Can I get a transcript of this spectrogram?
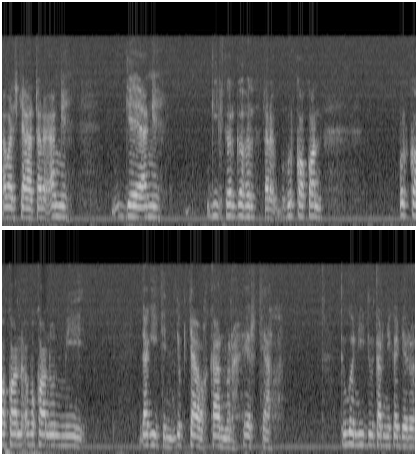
havar tar ange ge ange gilkörgöhöl tar hurkakan urkakan vakanun mi dagitin juktaavah kanmara hertialla. Tugo niidu tarnika jero.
